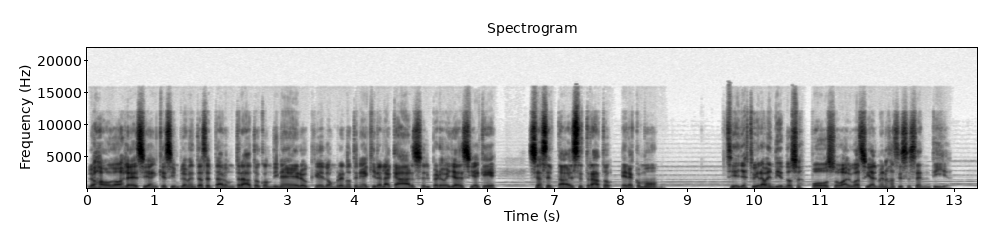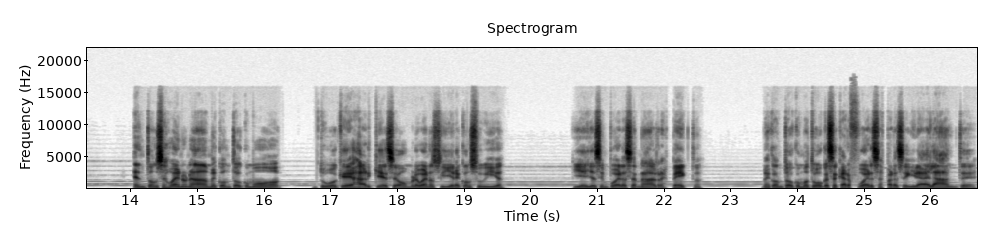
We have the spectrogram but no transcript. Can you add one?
los abogados le decían que simplemente aceptara un trato con dinero, que el hombre no tenía que ir a la cárcel, pero ella decía que si aceptaba ese trato era como si ella estuviera vendiendo a su esposo o algo así, al menos así se sentía. Entonces, bueno, nada, me contó como tuvo que dejar que ese hombre, bueno, siguiera con su vida y ella sin poder hacer nada al respecto. Me contó cómo tuvo que sacar fuerzas para seguir adelante,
